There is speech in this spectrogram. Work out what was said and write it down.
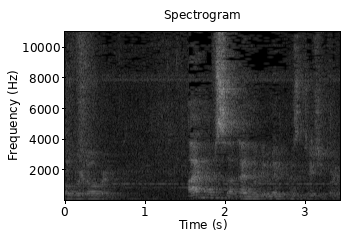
over and over. I have some, and we're going to make a presentation for you.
